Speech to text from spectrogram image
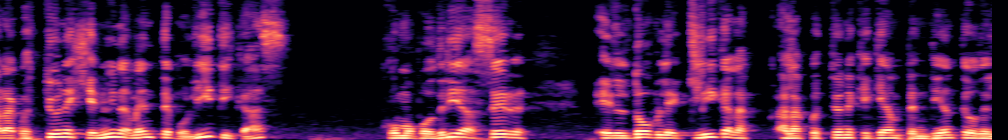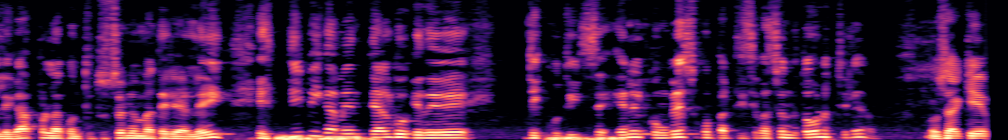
para cuestiones genuinamente políticas, como podría ser el doble clic a, las cuestiones que quedan pendientes o delegadas por la Constitución en materia de ley, es típicamente algo que debe discutirse en el Congreso con participación de todos los chilenos. O sea que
